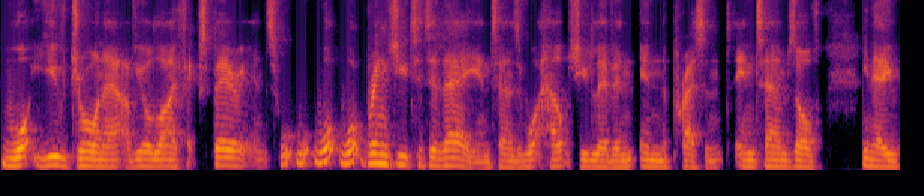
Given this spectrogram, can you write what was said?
what you've drawn out of your life experience. What what brings you to today in terms of what helps you live in in the present in terms of you know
